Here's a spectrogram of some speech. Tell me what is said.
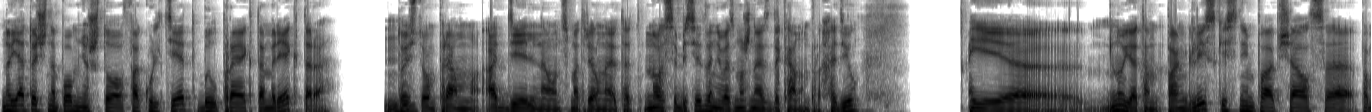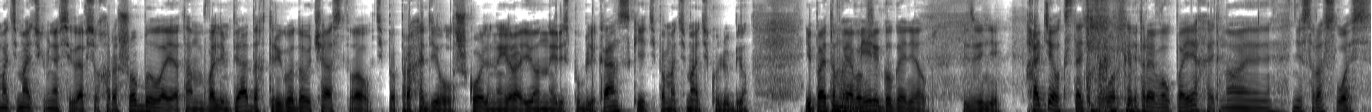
Но я точно помню, что факультет был проектом ректора, Мгм. то есть он прям отдельно он смотрел на этот. Но собеседование, возможно, я с деканом проходил. И, э, ну, я там по-английски с ним пообщался. По математике у меня всегда все хорошо было. Я там в олимпиадах три года участвовал. Типа проходил школьные, районные, республиканские. Типа математику любил. И поэтому в я, в общем, Америку гонял. Извини. Хотел, кстати, по Work and Travel поехать, но э, не срослось.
